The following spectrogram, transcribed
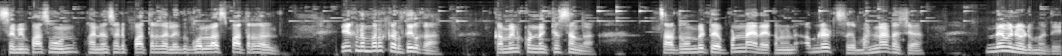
सेमी पास होऊन फायनलसाठी पात्र झाले तर गोललाच पात्र झाले एक नंबर करतील का? कमेंट करून नक्कीच सांगा. चालतं मग भेटूया पुन्हा एकदा एका नवीन अपडेट्स भन्नाटाच्या नवीन व्हिडिओमध्ये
